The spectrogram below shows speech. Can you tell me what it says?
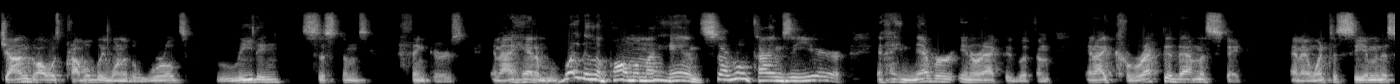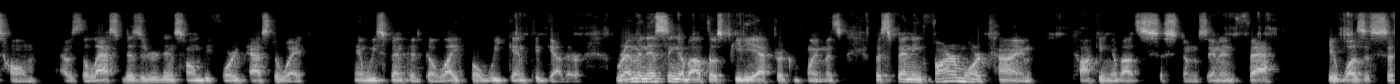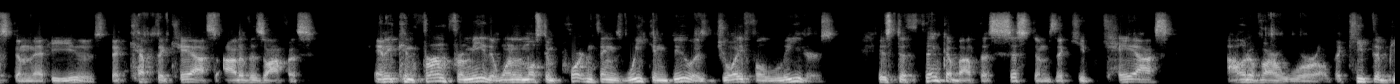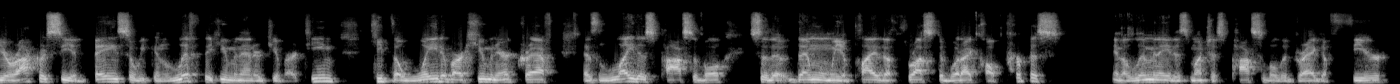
John Gall was probably one of the world's leading systems thinkers. And I had him right in the palm of my hand several times a year. And I never interacted with him. And I corrected that mistake. And I went to see him in his home. I was the last visitor in his home before he passed away. And we spent a delightful weekend together, reminiscing about those pediatric appointments, but spending far more time talking about systems. And in fact, it was a system that he used that kept the chaos out of his office. And it confirmed for me that one of the most important things we can do as joyful leaders is to think about the systems that keep chaos out of our world, that keep the bureaucracy at bay so we can lift the human energy of our team, keep the weight of our human aircraft as light as possible, so that then when we apply the thrust of what I call purpose and eliminate as much as possible the drag of fear,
